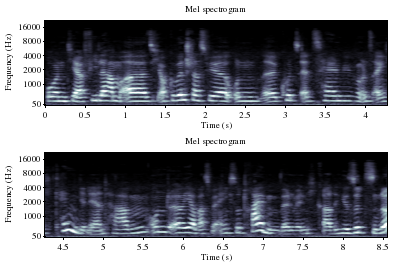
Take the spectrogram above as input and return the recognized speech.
Und ja, viele haben äh, sich auch gewünscht, dass wir uns äh, kurz erzählen, wie wir uns eigentlich kennengelernt haben und äh, ja, was wir eigentlich so treiben, wenn wir nicht gerade hier sitzen, ne?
